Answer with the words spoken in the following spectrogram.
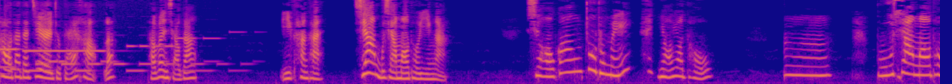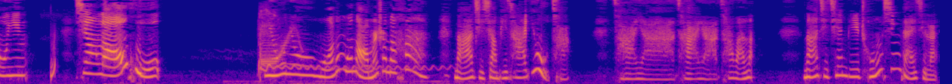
好大的劲儿就改好了。他问小刚：“你看看，像不像猫头鹰啊？”小刚皱皱眉，摇摇头：“嗯，不像猫头鹰，像老虎。”牛牛抹了抹脑门上的汗，拿起橡皮擦又擦，擦呀擦呀，擦完了，拿起铅笔重新改起来，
